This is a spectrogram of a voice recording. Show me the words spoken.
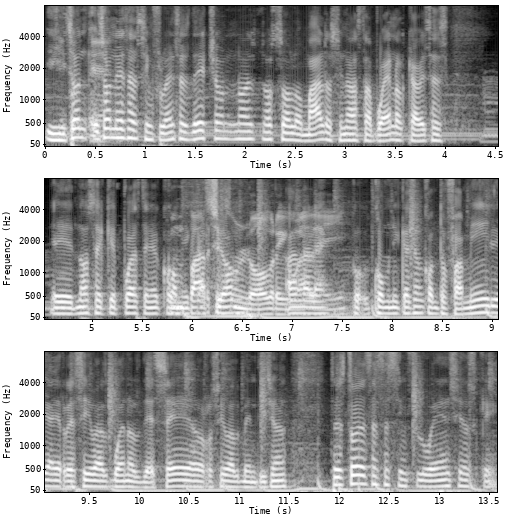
Y Sí, son, porque- son esas influencias, de hecho, no es no solo malo, sino hasta bueno, que a veces, eh, no sé, que puedas tener Compartes comunicación. un logro igual ándale, ahí. co- comunicación con tu familia y recibas buenos deseos, recibas bendiciones. Entonces, todas esas influencias que,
